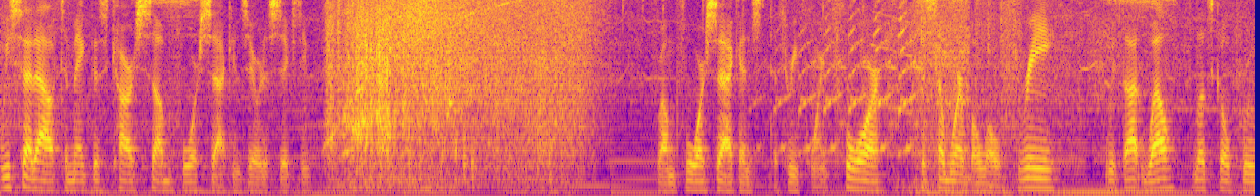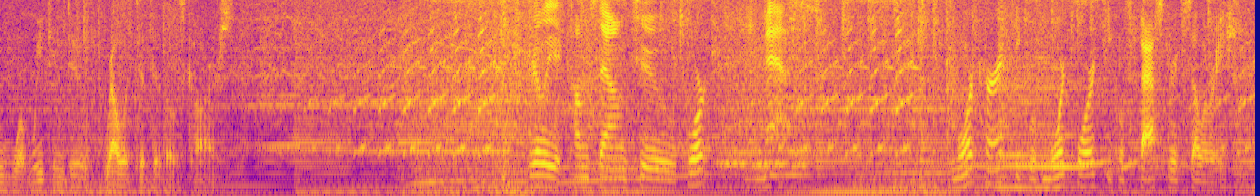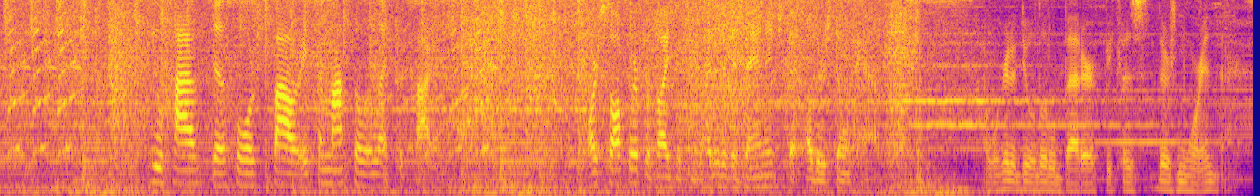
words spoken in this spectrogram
We set out to make this car sub four seconds, 0 to 60. From 4 seconds to 3.4 to somewhere below 3. We thought, well, let's go prove what we can do relative to those cars. Really, it comes down to torque and mass. More current equals more torque equals faster acceleration. You have the horsepower, it's a muscle electric car. Our software provides a competitive advantage that others don't have. And we're going to do a little better because there's more in there.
